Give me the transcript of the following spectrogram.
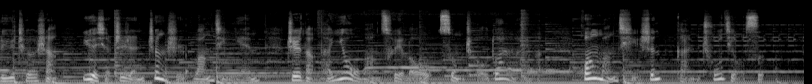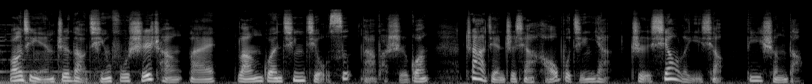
驴车上月下之人正是王景言，知道他又往翠楼送绸缎来了，慌忙起身赶出酒肆。王景言知道情夫时常来郎官清酒肆打发时光，乍见之下毫不惊讶，只笑了一笑，低声道：“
